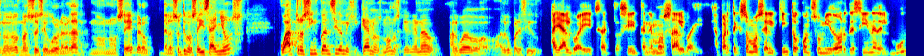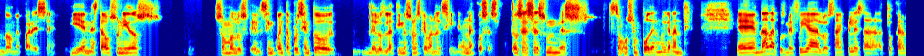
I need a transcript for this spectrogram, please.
no, no estoy seguro, la verdad, no, no sé, pero de los últimos seis años, cuatro o cinco han sido mexicanos, ¿no? Los que han ganado, algo, algo parecido. Hay algo ahí, exacto, sí, tenemos algo ahí. Aparte que somos el quinto consumidor de cine del mundo, me parece. Y en Estados Unidos somos los, el 50% de los latinos son los que van al cine, una cosa así. Entonces es un, es, somos un poder muy grande. Eh, nada, pues me fui a Los Ángeles a, tocar,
